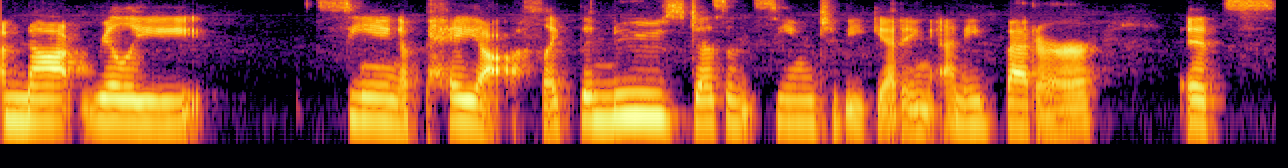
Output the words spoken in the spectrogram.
I'm not really seeing a payoff. Like the news doesn't seem to be getting any better. It's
